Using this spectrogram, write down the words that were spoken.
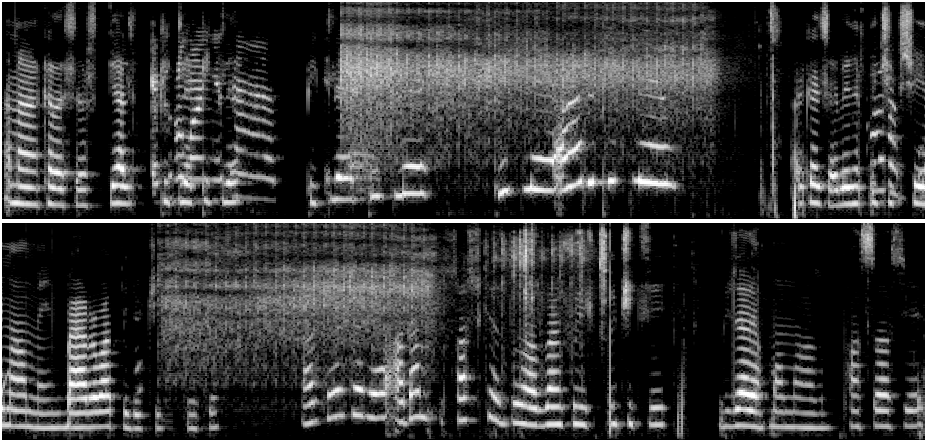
Hemen arkadaşlar gel pikle Ekonomi pikle. yeter. Pikle pikle. Pikle abi pikle. Arkadaşlar benim 3x şeyimi almayın. Berbat bir 3x çünkü. Arkadaşlar ya adam Sasuke öldü ben şu 3x'i güzel yapmam lazım. Hassasiyet.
